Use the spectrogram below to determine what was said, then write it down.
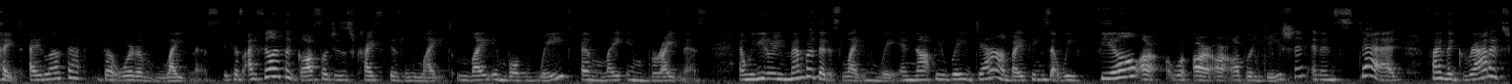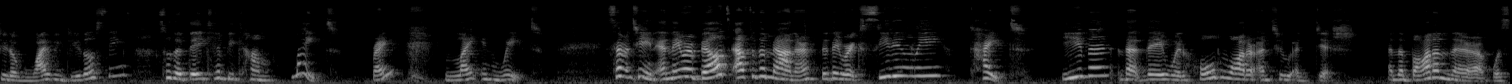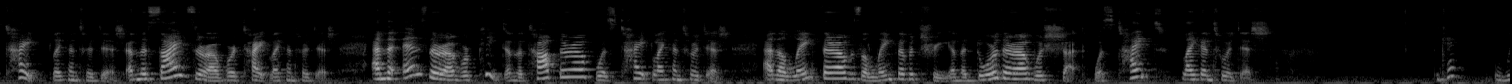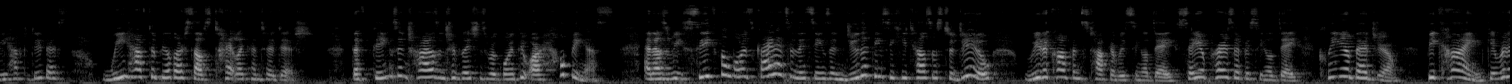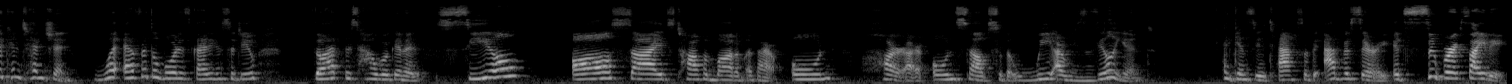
light. I love that the word of lightness because I feel like the gospel of Jesus Christ is light, light in both weight and light in brightness. And we need to remember that it's light in weight and not be weighed down by things that we feel are, are our obligation and instead find the gratitude of why we do those things so that they can become light, right? Light in weight. 17, and they were built after the manner that they were exceedingly tight, even that they would hold water unto a dish and the bottom thereof was tight like unto a dish, and the sides thereof were tight like unto a dish, and the ends thereof were peaked, and the top thereof was tight like unto a dish, and the length thereof was the length of a tree, and the door thereof was shut, was tight like unto a dish. Okay, we have to do this. We have to build ourselves tight like unto a dish. The things and trials and tribulations we're going through are helping us and as we seek the Lord's guidance in these things and do the things that He tells us to do, read a conference talk every single day, say your prayers every single day, clean your bedroom, be kind, get rid of contention. Whatever the Lord is guiding us to do, that is how we're going to seal all sides, top and bottom, of our own heart, our own selves, so that we are resilient against the attacks of the adversary. It's super exciting.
